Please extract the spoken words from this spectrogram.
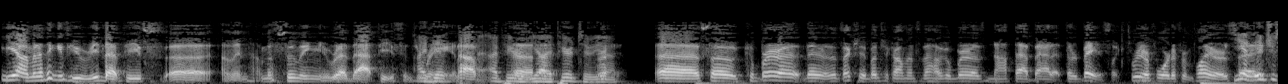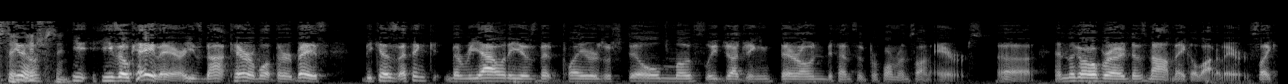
Yeah, I mean, I think if you read that piece, uh, I mean, I'm assuming you read that piece you're I bringing did. it up. I appeared, Uh, yeah, I appeared to, yeah. Right. Uh, so Cabrera, there, there's actually a bunch of comments about how Cabrera is not that bad at third base. Like three or four different players. Yeah, interesting, you know, interesting. He, he's okay there. He's not terrible at third base because I think the reality is that players are still mostly judging their own defensive performance on errors. Uh, and Cabrera does not make a lot of errors. Like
